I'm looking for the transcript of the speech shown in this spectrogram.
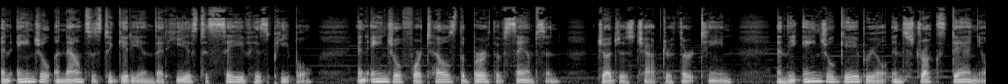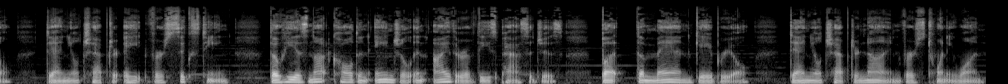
An angel announces to Gideon that he is to save his people. An angel foretells the birth of Samson, Judges chapter 13, and the angel Gabriel instructs Daniel, Daniel chapter 8 verse 16, though he is not called an angel in either of these passages, but the man Gabriel, Daniel chapter 9 verse 21.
